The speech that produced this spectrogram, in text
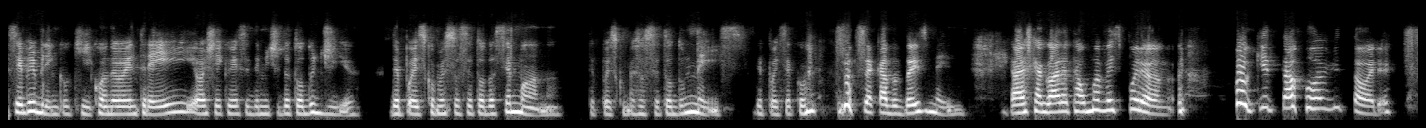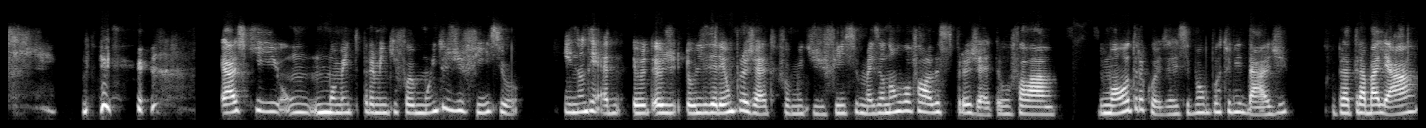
sempre brinco que quando eu entrei, eu achei que eu ia ser demitida todo dia. Depois começou a ser toda semana. Depois começou a ser todo mês. Depois você começou a ser a cada dois meses. Eu acho que agora tá uma vez por ano. o que tá uma vitória. eu acho que um, um momento para mim que foi muito difícil e não tem, é, eu, eu, eu liderei um projeto que foi muito difícil, mas eu não vou falar desse projeto. Eu vou falar uma outra coisa, eu recebi uma oportunidade para trabalhar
